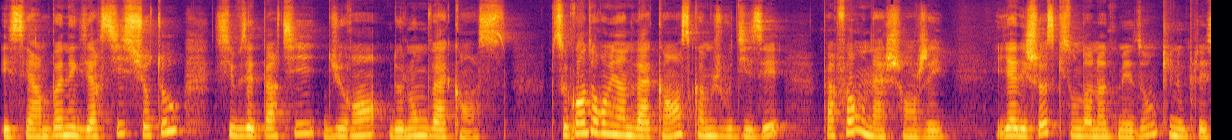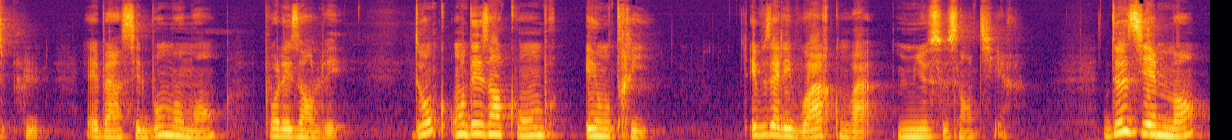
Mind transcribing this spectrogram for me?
Et c'est un bon exercice, surtout si vous êtes parti durant de longues vacances. Parce que quand on revient de vacances, comme je vous disais, parfois on a changé. Il y a des choses qui sont dans notre maison qui nous plaisent plus. Eh bien, c'est le bon moment pour les enlever. Donc, on désencombre et on trie et vous allez voir qu'on va mieux se sentir. Deuxièmement,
